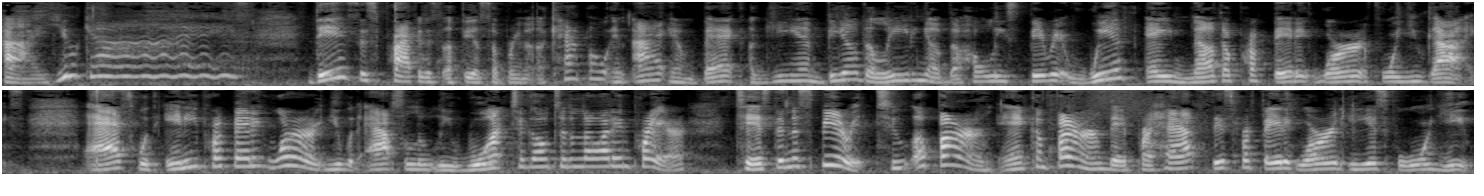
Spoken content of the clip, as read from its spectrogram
Hi, you guys. This is Prophetess Afia Sebrena Akakpo, and I am back again via the leading of the Holy Spirit with another prophetic word for you guys. As with any prophetic word, you would absolutely want to go to the Lord in prayer, testing the Spirit to affirm and confirm that perhaps this prophetic word is for you.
